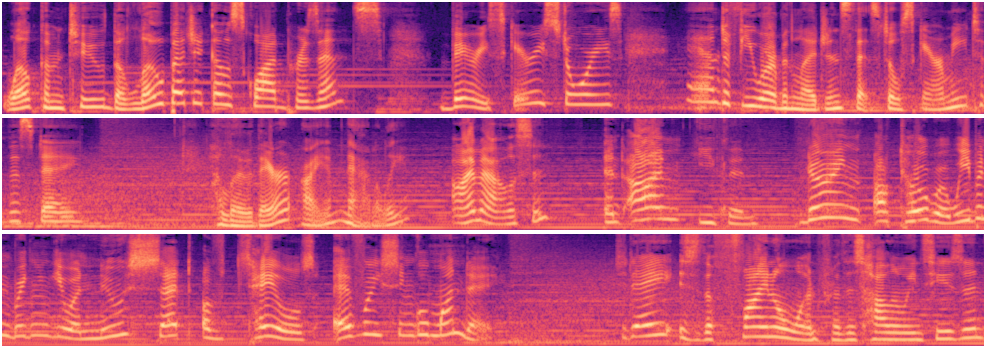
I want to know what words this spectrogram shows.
Welcome to the Low Budget Ghost Squad presents very scary stories and a few urban legends that still scare me to this day. Hello there, I am Natalie. I'm Allison. And I'm Ethan. During October, we've been bringing you a new set of tales every single Monday. Today is the final one for this Halloween season,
